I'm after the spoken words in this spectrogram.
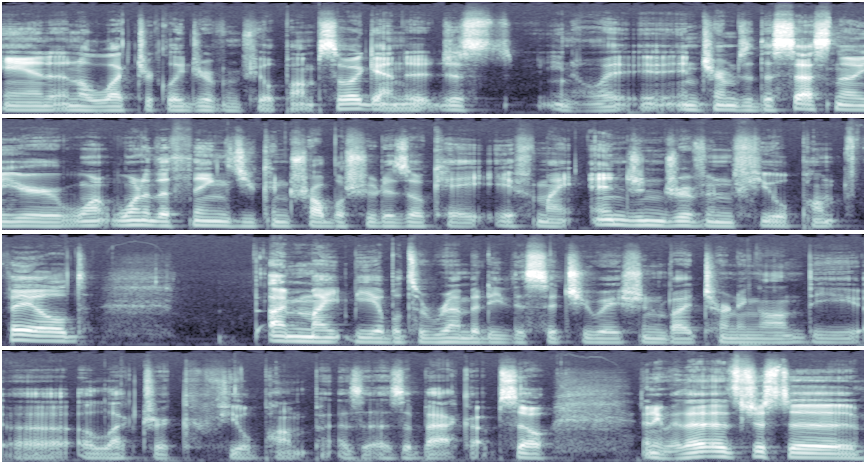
and an electrically driven fuel pump. So again, it just you know, in terms of the Cessna, you're one, one of the things you can troubleshoot is okay, if my engine driven fuel pump failed, I might be able to remedy the situation by turning on the uh, electric fuel pump as, as a backup. So, anyway, that's just a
